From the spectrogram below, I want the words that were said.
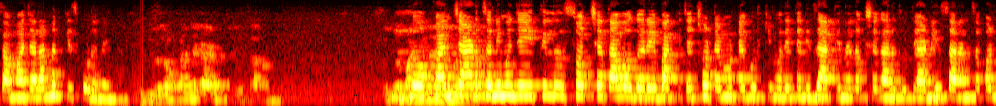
समाजाला नक्कीच पुढे नेणार. लोकांच्या काय अडचणी. लोकांच्या म्हणजे येथील स्वच्छता वगैरे बाकीच्या छोट्या मोठ्या गोष्टीमध्ये त्यांनी जातीनं लक्ष घालत होते. आणि सरांचं पण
